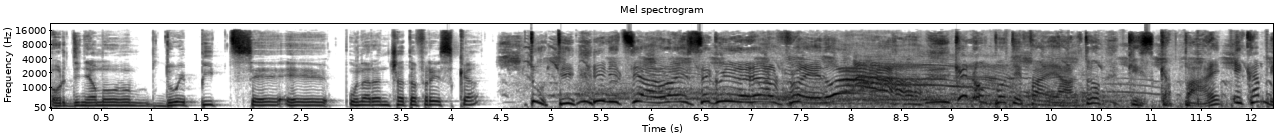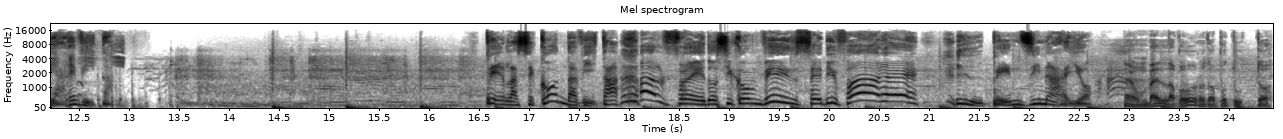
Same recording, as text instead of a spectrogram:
ordiniamo due pizze e un'aranciata fresca? Tutti iniziarono a inseguire Re Alfredo, ah! che non poté fare altro che scappare e cambiare vita. Per la seconda vita, Alfredo si convinse di fare il benzinaio. È un bel lavoro dopo tutto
